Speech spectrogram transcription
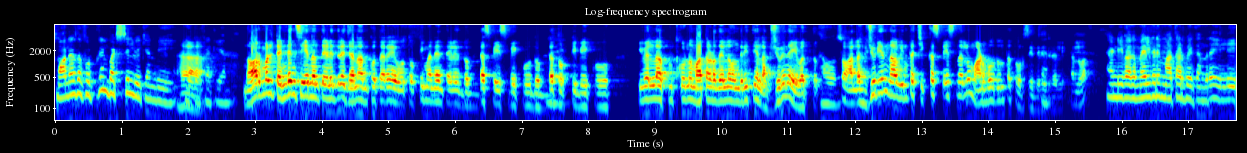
smaller the footprint but still we can be normal tendency ಏನಂತ ಹೇಳಿದ್ರೆ ಜನ ಅನ್ಕೋತಾರೆ ಓ ತೊಟ್ಟಿ ಮನೆ ಅಂತ ಹೇಳಿದ್ರೆ ದೊಡ್ಡ ಸ್ಪೇಸ್ ಬೇಕು ದೊಡ್ಡ ತೊಟ್ಟಿ ಬೇಕು. ಇವೆಲ್ಲ ಕೂತ್ಕೊಂಡು ಮಾತಾಡೋದೆಲ್ಲ ಒಂದು ರೀತಿಯ ಲಕ್ಸುರಿನೇ ಇವತ್ತು. ಸೊ ಆ ಲಕ್ಸುರಿಯನ್ ನಾವು ಇಂಥ ಚಿಕ್ಕ ಸ್ಪೇಸ್ ನಲ್ಲೂ ಮಾಡಬಹುದು ಅಂತ ತೋರಿಸಿದ್ರಿ ಇದರಲ್ಲಿ ಅಲ್ವಾ? ಅಂಡ್ ಇವಾಗ ಮೇಲ್ಗಡೆ ಮಾತಾಡ್ಬೇಕಂದ್ರೆ ಇಲ್ಲಿ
